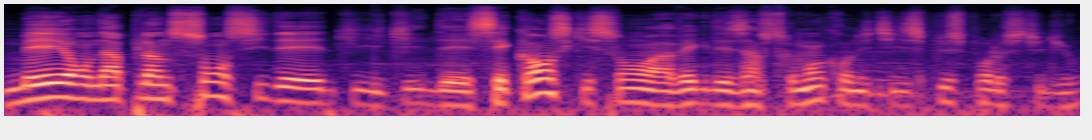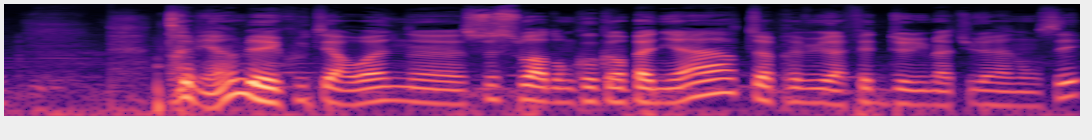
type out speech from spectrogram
Mais on a plein de sons aussi, des séquences qui sont avec des instruments qu'on utilise plus pour le studio. Très bien, écoute Erwan, euh, ce soir donc au Campagnard, tu as prévu la fête de l'UMA, tu l'as annoncé.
